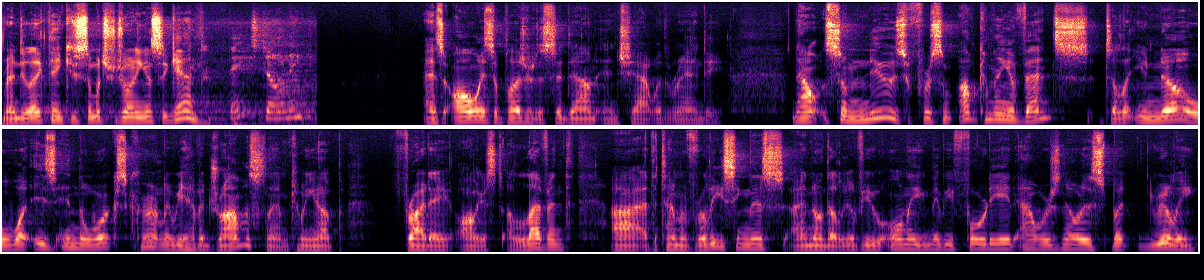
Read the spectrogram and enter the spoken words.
Randy Lake, thank you so much for joining us again. Thanks, Tony. As always, a pleasure to sit down and chat with Randy. Now, some news for some upcoming events to let you know what is in the works currently. We have a drama slam coming up Friday, August 11th. Uh, at the time of releasing this, I know that'll give you only maybe 48 hours notice, but really,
